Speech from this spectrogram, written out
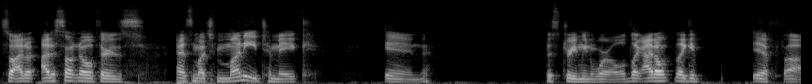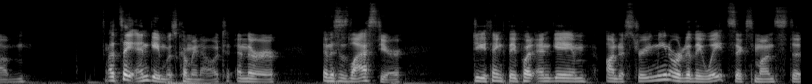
so i, don't, I just don't know if there's as much money to make in the streaming world like i don't like if if um let's say endgame was coming out and they're and this is last year do you think they put endgame onto streaming or do they wait six months to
